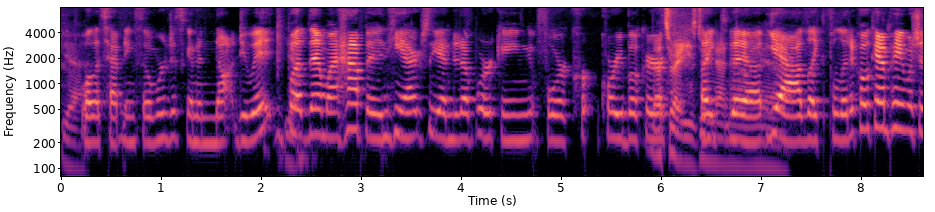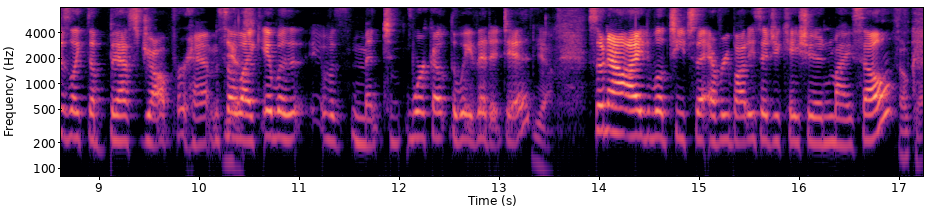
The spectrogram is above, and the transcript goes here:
yeah. while it's happening, so we're just gonna not do it. Yeah. But then what happened? He actually ended up working for Cory Booker. That's right. He's doing like that the now, yeah. like political campaign, which is like the best job for him. So yes. like it was it was meant to work out the way that it did. Yeah. So now I will teach the everybody's education myself. Okay.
